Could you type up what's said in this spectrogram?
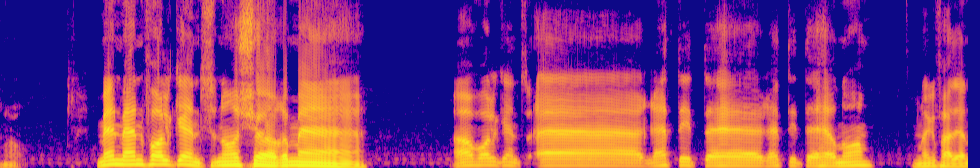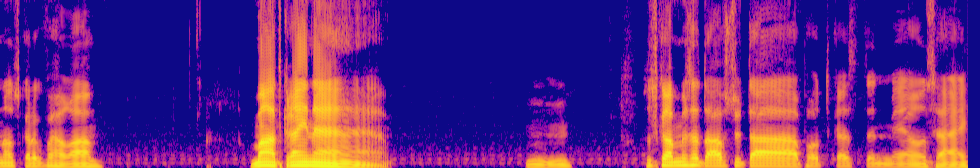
Ja. Men, men, folkens, nå kjører vi. Ja, folkens. Eh, rett, etter, rett etter her nå, når jeg er ferdig nå, skal dere få høre matgreiene. Mm. Så skal vi avslutte podkasten med å si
